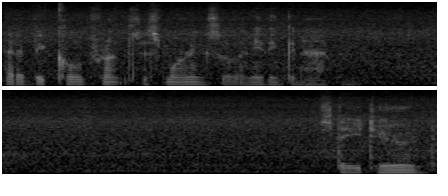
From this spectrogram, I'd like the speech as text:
Had a big cold front this morning, so anything can happen. Stay tuned.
